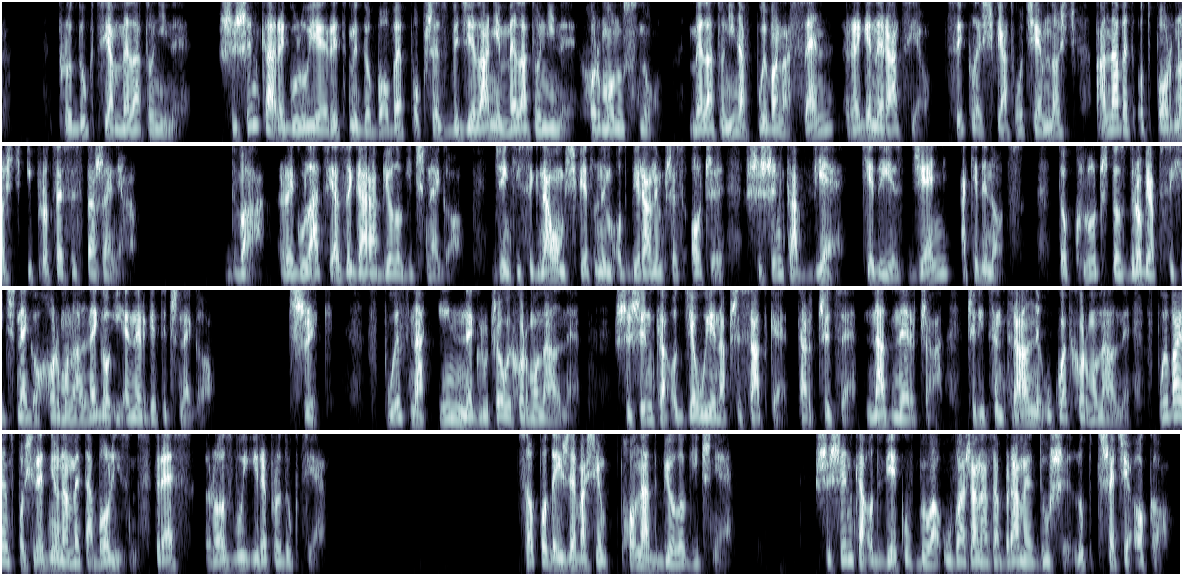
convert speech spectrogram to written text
Produkcja melatoniny. Szyszynka reguluje rytmy dobowe poprzez wydzielanie melatoniny, hormonu snu. Melatonina wpływa na sen, regenerację, cykle światło-ciemność, a nawet odporność i procesy starzenia. 2. Regulacja zegara biologicznego. Dzięki sygnałom świetlnym odbieranym przez oczy, szyszynka wie, kiedy jest dzień, a kiedy noc. To klucz do zdrowia psychicznego, hormonalnego i energetycznego. 3. Wpływ na inne gruczoły hormonalne. Szyszynka oddziałuje na przysadkę, tarczycę, nadnercza, czyli centralny układ hormonalny, wpływając pośrednio na metabolizm, stres, rozwój i reprodukcję. Co podejrzewa się ponadbiologicznie? Szyszynka od wieków była uważana za bramę duszy lub trzecie oko.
